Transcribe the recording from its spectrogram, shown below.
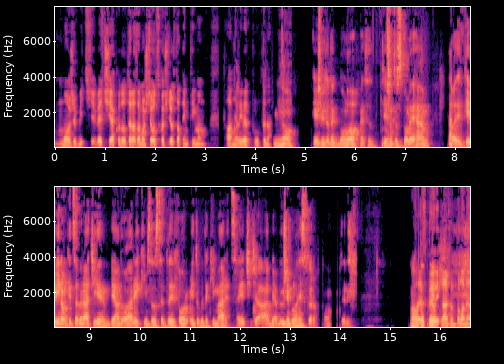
môže byť väčší ako doteraz a môžete odskočiť ostatným týmom, hlavne Liverpool teda. No, tiež by to tak bolo, ja sa, tiež sa to spolieham, ale Kevin, on keď sa vráti v januári, kým sa dostane do tej formy, to bude taký marec, hej, čiže aby, aby už nebolo neskoro. No, vtedy. No, to je skvelý hráč, on podľa mňa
